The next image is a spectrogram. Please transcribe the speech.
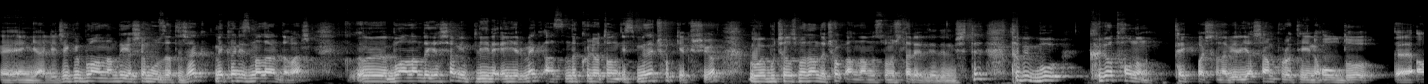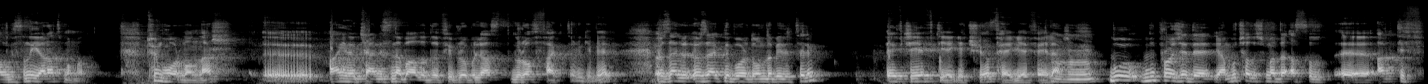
e, engelleyecek ve bu anlamda yaşamı uzatacak mekanizmalar da var. E, bu anlamda yaşam ipliğini eğirmek aslında Kloton'un ismine çok yakışıyor. Bu, bu çalışmadan da çok anlamlı sonuçlar elde edilmişti. Tabii bu Kloton'un tek başına bir yaşam proteini olduğu e, algısını yaratmamalı. Tüm hormonlar, e, aynı kendisine bağladığı fibroblast growth factor gibi. Özel, özellikle bu arada onu da belirtelim. FGF diye geçiyor FGF'ler. Hı hı. Bu bu projede yani bu çalışmada asıl e, aktif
